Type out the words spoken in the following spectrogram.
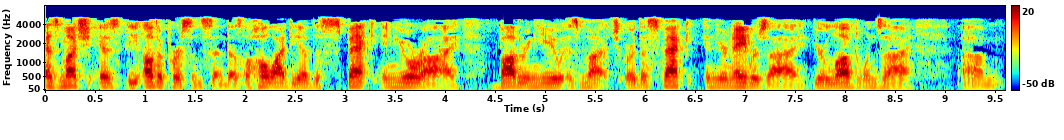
as much as the other person's sin does. The whole idea of the speck in your eye bothering you as much, or the speck in your neighbor's eye, your loved one's eye, um,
